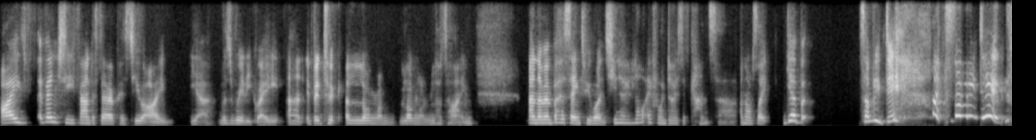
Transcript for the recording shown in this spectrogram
i eventually found a therapist who i yeah was really great. And it, it took a long long long long long time. And i remember her saying to me once you know not everyone dies of cancer. And i was like yeah but somebody did. Like somebody did.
